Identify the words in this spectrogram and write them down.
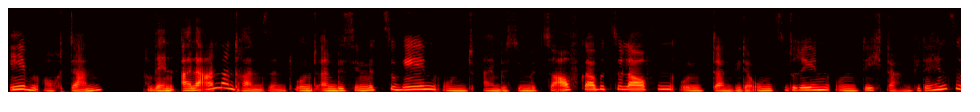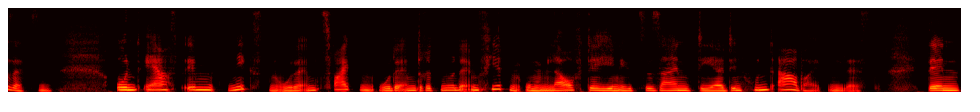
eben auch dann, wenn alle anderen dran sind und ein bisschen mitzugehen und ein bisschen mit zur Aufgabe zu laufen und dann wieder umzudrehen und dich dann wieder hinzusetzen. Und erst im nächsten oder im zweiten oder im dritten oder im vierten Umlauf derjenige zu sein, der den Hund arbeiten lässt. Denn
